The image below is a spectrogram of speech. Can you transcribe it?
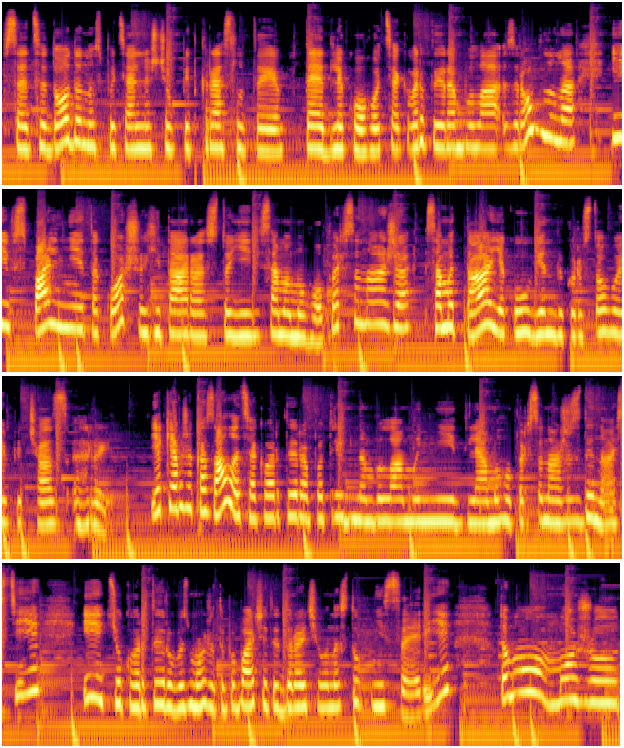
Все це додано спеціально, щоб підкреслити те, для кого ця квартира була зроблена. І в спальні також гітара стоїть саме мого персонажа, саме та, яку він використовує під час гри. Як я вже казала, ця квартира потрібна була мені для мого персонажа з династії, і цю квартиру ви зможете побачити, до речі, у наступній серії. Тому можу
